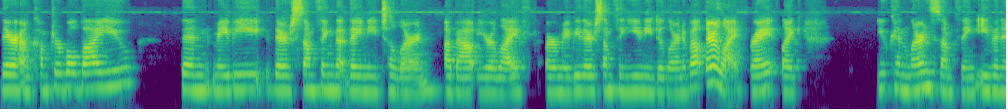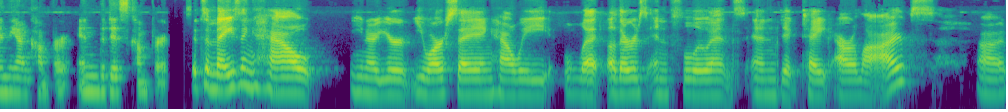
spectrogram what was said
they're uncomfortable by you then maybe there's something that they need to learn about your life or maybe there's something you need to learn about their life right? Like you can learn something even in the uncomfort in the discomfort. It's amazing how you know you're you are saying how we let others influence and dictate our lives. Uh,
